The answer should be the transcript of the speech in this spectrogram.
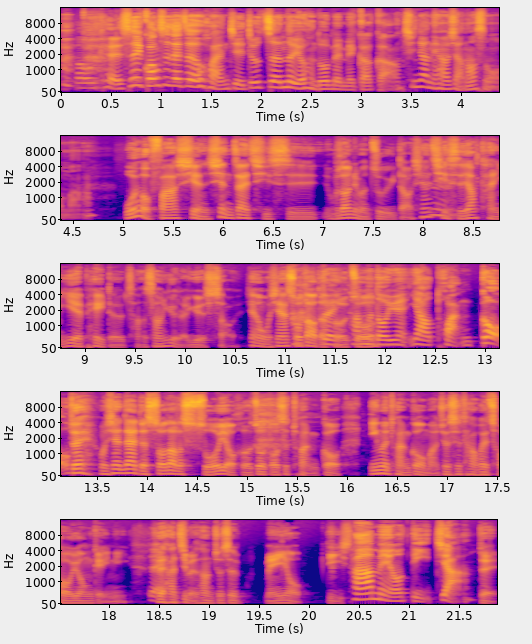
OK，所以光是在这个环节，就真的有很多美眉角角。青椒，你还有想到什么吗？我有发现，现在其实我不知道你们注意到，现在其实要谈业配的厂商越来越少。像我现在收到的合作，啊、他们都愿要团购。对，我现在的收到的所有合作都是团购，因为团购嘛，就是他会抽佣给你，所以他基本上就是没有。他没有底价，对，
